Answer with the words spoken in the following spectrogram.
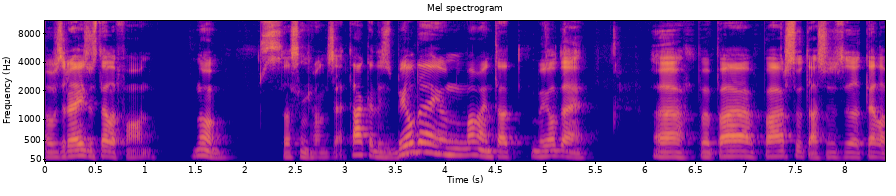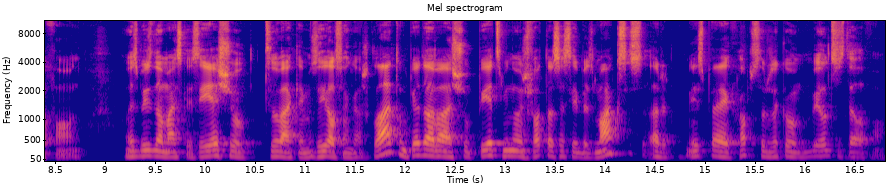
uzreiz uz telefonu. Nu, Sasinhronizēt tā, ka es bildēju, un momentā bildē uh, pārsūtās uz uh, telefonu. Es biju izdomājis, ka es iešu cilvēkiem uz ielas vienkārši klāt un piedāvāšu 5 minūšu fotosesiju bez maksas ar iespēju apstāties bildes uz telefonu.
